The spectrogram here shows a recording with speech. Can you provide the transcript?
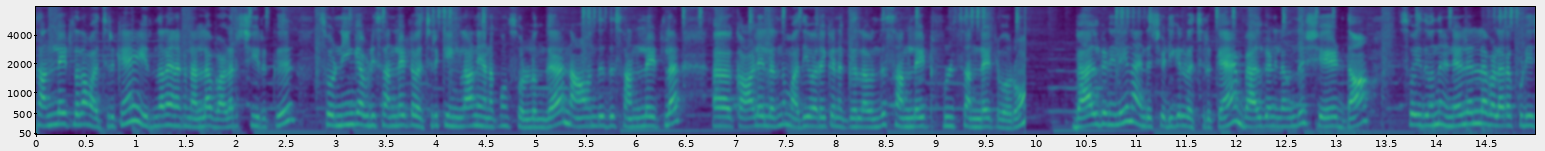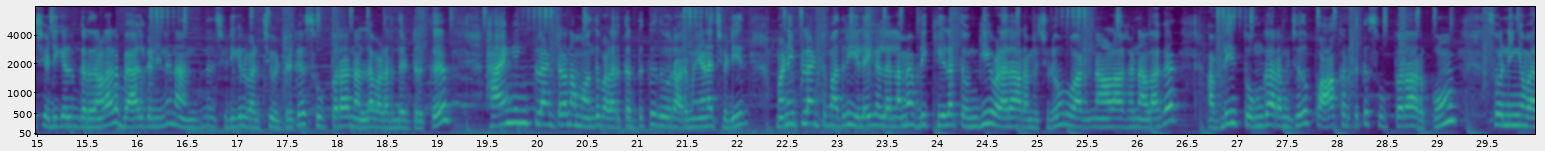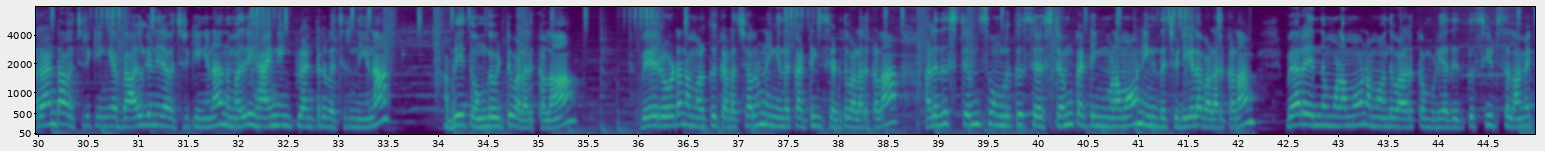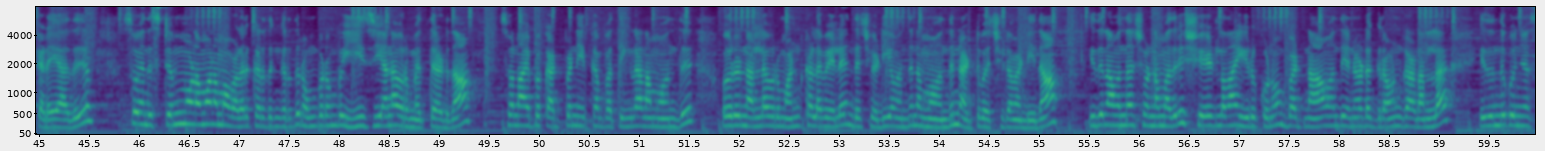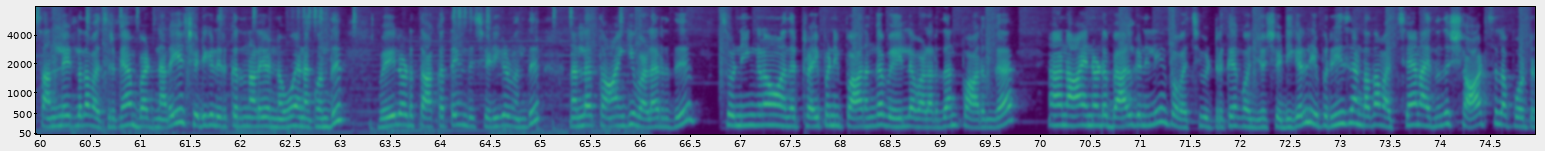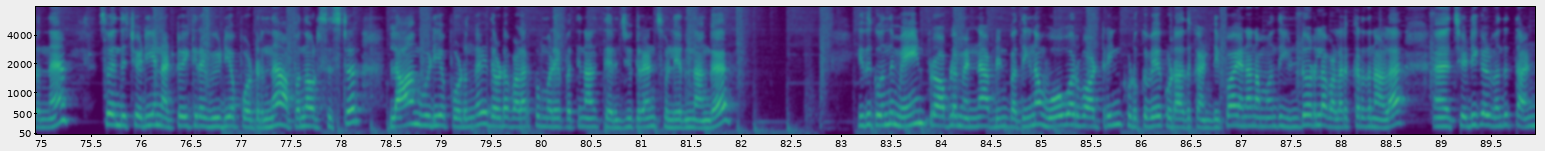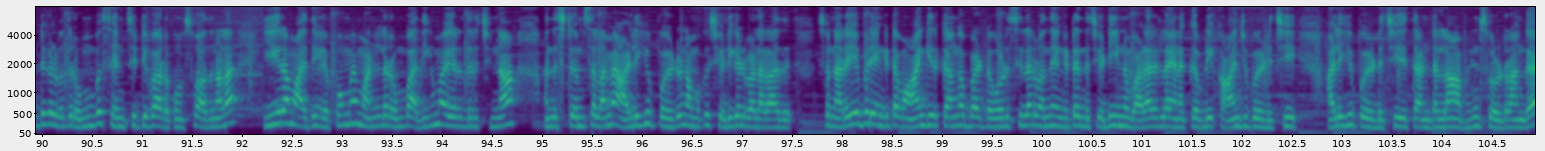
சன்லைட்டில் தான் வச்சுருக்கேன். இருந்தாலும் எனக்கு நல்ல வளர்ச்சி இருக்குது ஸோ நீங்கள் அப்படி சன்லைட்டில் வச்சுருக்கீங்களான்னு எனக்கும் சொல்லுங்கள் நான் வந்து இது சன்லைட்டில் காலையிலேருந்து மதியம் வரைக்கும் எனக்கு இதில் வந்து சன்லைட் ஃபுல் சன்லைட் வரும். பால்கனிலேயே நான் இந்த செடிகள் வச்சுருக்கேன். பால்கனியில் வந்து ஷேட் தான். ஸோ இது வந்து நிழலில் வளரக்கூடிய செடிகள்ங்கிறதுனால பால்கனியில் நான் வந்து இந்த செடிகள் வளர்ச்சி விட்டுருக்கேன். சூப்பராக நல்லா வளர்ந்துட்டுருக்கு. ஹேங்கிங் பிளான்ட்டாக நம்ம வந்து வளர்க்குறதுக்கு இது ஒரு அருமையான செடி. மணி பிளான்ட் மாதிரி இலைகள் எல்லாமே அப்படியே கீழே தொங்கி வளர ஆரம்பிச்சிடும். நாளாக நாளாக அப்படியே தொங்க ஆரம்பிச்சதும் பார்க்குறதுக்கு சூப்பராக இருக்கும். ஸோ நீங்கள் வராண்டா வச்சுருக்கீங்க பால்கனியில் வச்சுருக்கீங்கன்னா இந்த மாதிரி ஹேங்கிங் பிளான்ட் வச்சுருந்தீங்கன்னா அப்படியே தொங்க விட்டு வளர்க்கலாம். வேரோடு நம்மளுக்கு கிடைச்சாலும் நீங்கள் இந்த கட்டிங்ஸ் எடுத்து வளர்க்கலாம். அல்லது ஸ்டெம்ஸ் உங்களுக்கு ஸ்டெம் கட்டிங் மூலமாகவும் நீங்கள் இந்த செடிகளை வளர்க்கலாம். வேறு எந்த மூலமாகவும் நம்ம வந்து வளர்க்க முடியாது. இதுக்கு சீட்ஸ் எல்லாமே கிடையாது. ஸோ இந்த ஸ்டெம் மூலமாக நம்ம வளர்க்குறதுங்கிறது ரொம்ப ரொம்ப ஈஸியான ஒரு மெத்தட் தான். ஸோ நான் இப்போ கட் பண்ணியிருக்கேன் பார்த்தீங்களா நம்ம வந்து ஒரு நல்ல ஒரு மண் கலவையில் இந்த செடியை வந்து நம்ம வந்து நட்டு வச்சிட வேண்டியதான் இது நான் வந்து சொன்ன மாதிரி ஷேடில் தான் இருக்கணும். பட் நான் வந்து என்னோடய கிரவுண்ட் கார்டனில் இது வந்து கொஞ்சம் சன்லைட்டில் தான் வச்சுருக்கேன். பட் நிறைய செடிகள் இருக்கிறதுனால என்னவோ எனக்கு வந்து வெயிலோட தாக்கத்தை இந்த செடிகள் வந்து நல்லா தாங்கி வளருது. ஸோ நீங்களும் அதை ட்ரை பண்ணி பாருங்கள் வெயிலில் வளருதான்னு பாருங்கள் நான் என்னோட பால்கனிலையும் இப்போ வச்சு விட்டுருக்கேன். கொஞ்சம் செடிகள். இப்போ ரீசெண்டாக தான் வச்சேன். நான் இது வந்து ஷார்ட்ஸில் போட்டிருந்தேன். ஸோ இந்த செடியை நட்டு வைக்கிற வீடியோ போட்டிருந்தேன். அப்போ தான் ஒரு சிஸ்டர் லாங் வீடியோ போடுங்க. இதோட வளர்ப்பு முறையை பற்றி நான் தெரிஞ்சுக்கிறேன்னு சொல்லியிருந்தாங்க. இதுக்கு வந்து மெயின் ப்ராப்ளம் என்ன அப்படின்னு பார்த்தீங்கன்னா ஓவர் வாட்டரிங் கொடுக்கவே கூடாது கண்டிப்பாக ஏன்னா நம்ம வந்து இண்டோரில் வளர்க்குறதுனால செடிகள் வந்து தண்டுகள் வந்து ரொம்ப சென்சிட்டிவாக இருக்கும். ஸோ அதனால் ஈரம் அதிகம் எப்போவுமே மண்ணில் ரொம்ப அதிகமாக இருந்துருச்சுன்னா அந்த ஸ்டெம்ஸ் எல்லாமே அழுகி போயிடும் நமக்கு செடிகள் வளராது. ஸோ நிறைய பேர் எங்கிட்ட வாங்கியிருக்காங்க பட் ஒரு சிலர் வந்து எங்கிட்ட இந்த செடி இன்னும் வளரல எனக்கு அப்படியே காஞ்சு போயிடுச்சு அழுகி போயிடுச்சு தண்டெல்லாம் அப்படின்னு சொல்கிறாங்க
